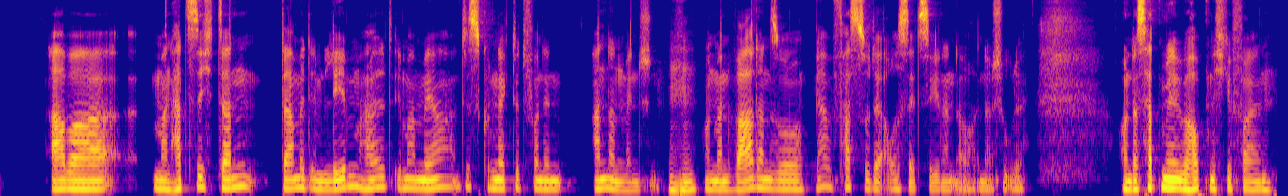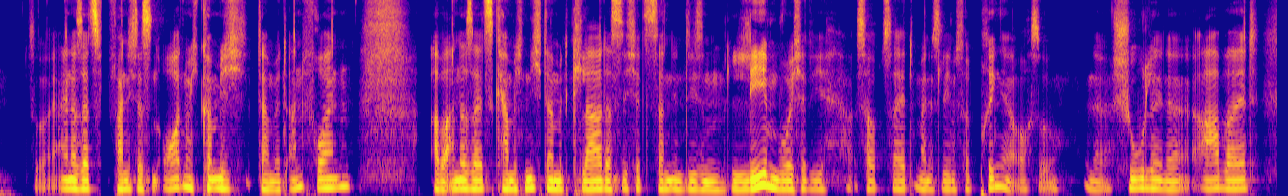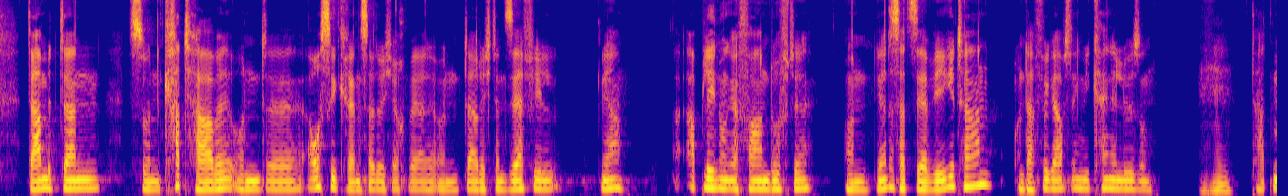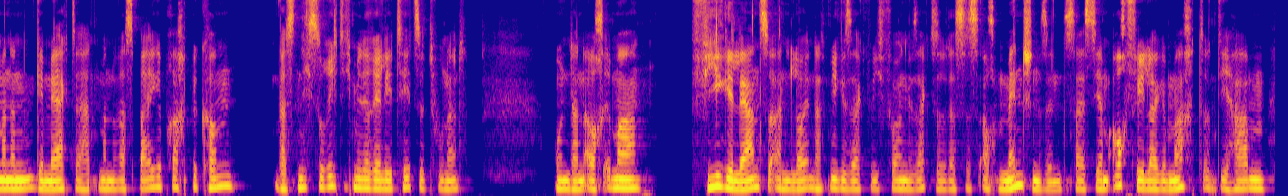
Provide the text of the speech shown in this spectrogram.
Aber man hat sich dann damit im Leben halt immer mehr disconnected von den anderen Menschen. Mhm. Und man war dann so, ja, fast so der Aussätzige dann auch in der Schule. Und das hat mir überhaupt nicht gefallen. So, einerseits fand ich das in Ordnung, ich konnte mich damit anfreunden, aber andererseits kam ich nicht damit klar, dass ich jetzt dann in diesem Leben, wo ich ja die Hauptzeit meines Lebens verbringe, auch so in der Schule, in der Arbeit, damit dann so einen Cut habe und äh, ausgegrenzt dadurch auch werde und dadurch dann sehr viel ja, Ablehnung erfahren durfte. Und ja, das hat sehr wehgetan und dafür gab es irgendwie keine Lösung. Mhm. Da hat man dann gemerkt, da hat man was beigebracht bekommen, was nicht so richtig mit der Realität zu tun hat. Und dann auch immer viel gelernt so an Leuten, wie gesagt, wie ich vorhin gesagt habe, dass es auch Menschen sind. Das heißt, die haben auch Fehler gemacht und die haben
